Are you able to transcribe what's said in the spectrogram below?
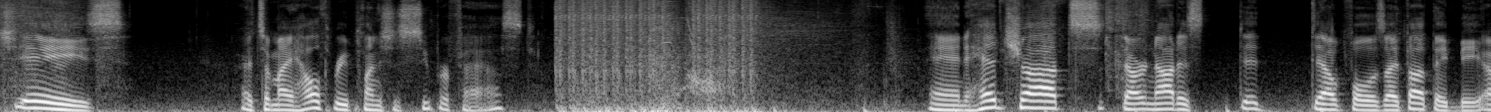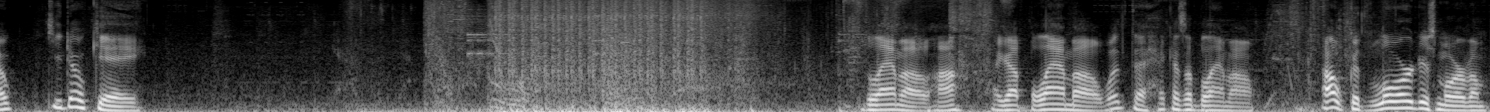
Jeez. All right, so my health replenishes super fast. And headshots are not as doubtful as I thought they'd be. Okie dokie. Blammo, huh? I got blammo. What the heck is a blammo? Oh, good lord, there's more of them.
